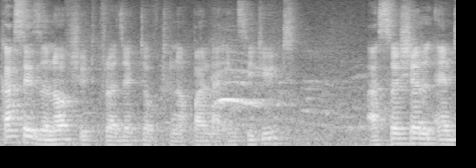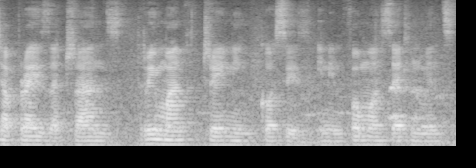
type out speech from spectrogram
KASA is an offshoot project of Tunapanda Institute, a social enterprise that runs three-month training courses in informal settlements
